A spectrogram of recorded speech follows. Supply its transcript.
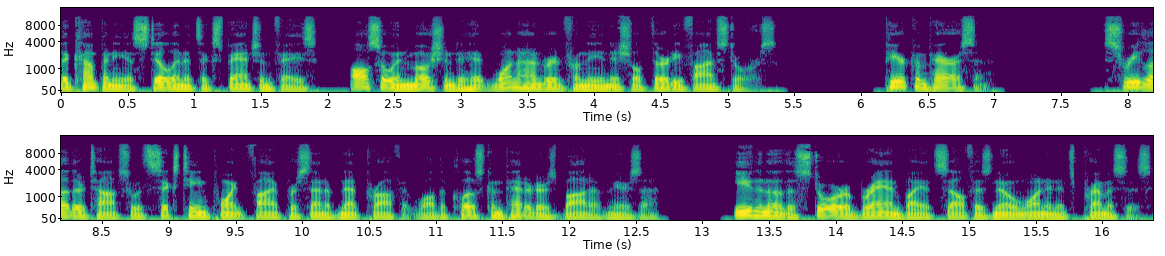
The company is still in its expansion phase, also in motion to hit 100 from the initial 35 stores. Peer comparison Sri Leather tops with 16.5% of net profit while the close competitors Bata Mirza. Even though the store or brand by itself is no one in its premises,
